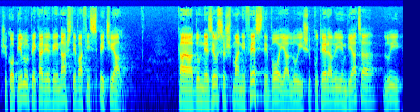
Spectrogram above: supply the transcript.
și copilul pe care îl vei naște va fi special, ca Dumnezeu să-și manifeste voia lui și puterea lui în viața lui,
